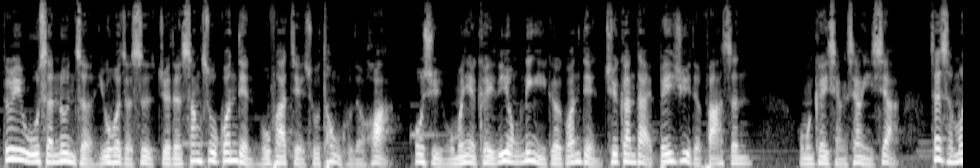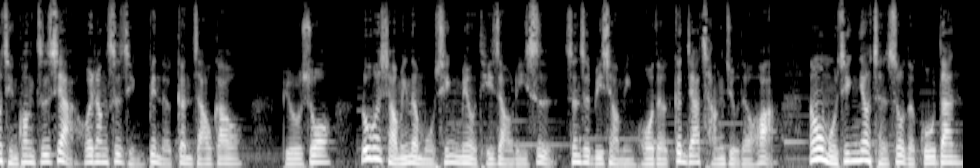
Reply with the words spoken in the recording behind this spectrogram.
对于无神论者，又或者是觉得上述观点无法解除痛苦的话，或许我们也可以利用另一个观点去看待悲剧的发生。我们可以想象一下，在什么情况之下会让事情变得更糟糕？比如说。如果小明的母亲没有提早离世，甚至比小明活得更加长久的话，那么母亲要承受的孤单、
